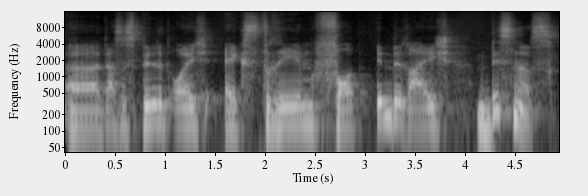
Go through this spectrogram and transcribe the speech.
äh, das ist, bildet euch extrem fort im Bereich Business.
